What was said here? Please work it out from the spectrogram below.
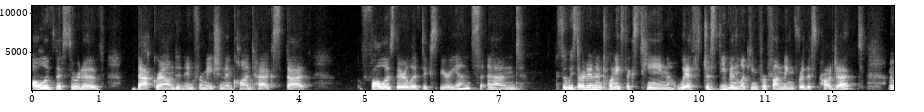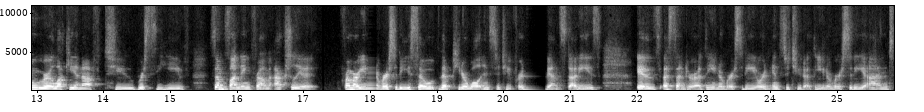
all of this sort of background and information and context that follows their lived experience and So we started in 2016 with just even looking for funding for this project. And we were lucky enough to receive some funding from actually from our university. So the Peter Wall Institute for Advanced Studies is a center at the university or an institute at the university. And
